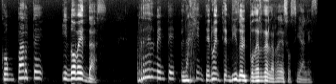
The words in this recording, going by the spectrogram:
Comparte y no vendas. Realmente la gente no ha entendido el poder de las redes sociales.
